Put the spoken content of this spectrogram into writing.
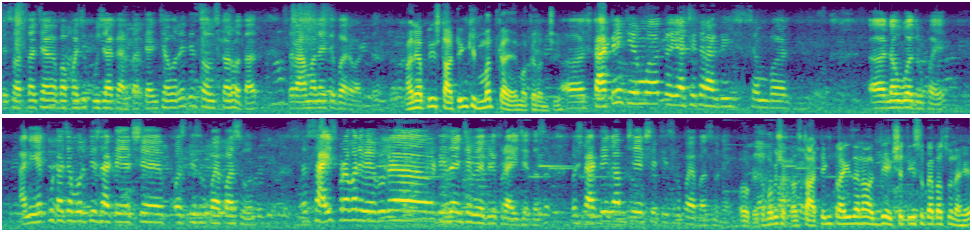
ते स्वतःच्या बाप्पाची पूजा करतात. त्यांच्यावरही ते संस्कार होतात. तर आम्हालाही ते बरं वाटतं. आणि आपली स्टार्टिंग किंमत काय आहे मकरांची? स्टार्टिंग किंमत याची तर अगदी शंभर नव्वद रुपये. आणि एक फुटाच्या मूर्तीसाठी एकशे पस्तीस रुपयापासून. तर साईज प्रमाणे वेगवेगळ्या डिझाईनची वेगळी प्राइस आहे तसं. पण स्टार्टिंग आमची एकशे तीस रुपयापासून आहे. ओके तर बघू शकता स्टार्टिंग प्राइस आहे ना अगदी एकशे तीस रुपयापासून आहे.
